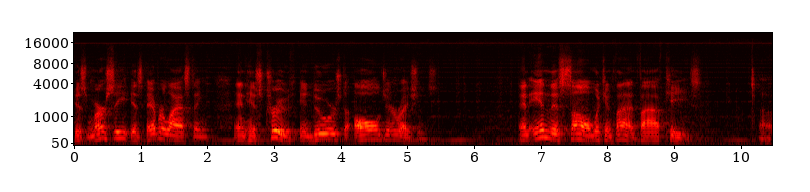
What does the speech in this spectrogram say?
his mercy is everlasting, and his truth endures to all generations. And in this psalm, we can find five keys uh,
